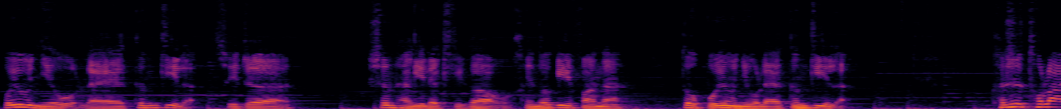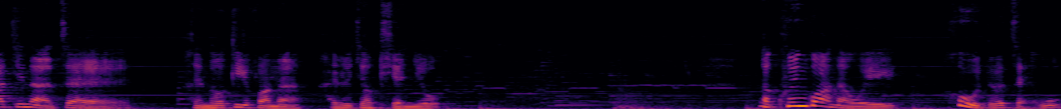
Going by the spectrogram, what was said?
不用牛来耕地了，随着生产力的提高，很多地方呢都不用牛来耕地了。可是拖拉机呢，在很多地方呢，还是叫铁牛。那坤卦呢为厚德载物。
